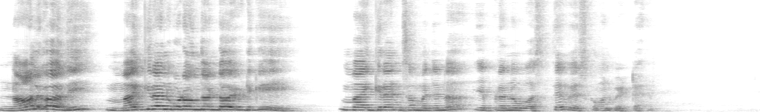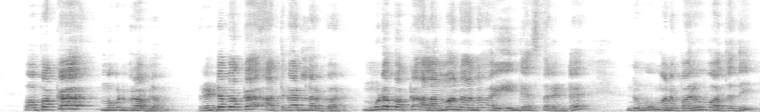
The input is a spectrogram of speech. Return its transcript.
నాలుగోది మైగ్రేన్ కూడా ఉందండో ఇవిడికి మైగ్రేన్ సంబంధించిన ఎప్పుడైనా వస్తే వేసుకోమని పెట్టారు. ఒక పక్క మొగుడు ప్రాబ్లం. రెండో పక్క అత్తగారులు పాటు మూడో పక్క వాళ్ళ అమ్మ నాన్న ఏం చేస్తారంటే నువ్వు మన పరువు పోతుంది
